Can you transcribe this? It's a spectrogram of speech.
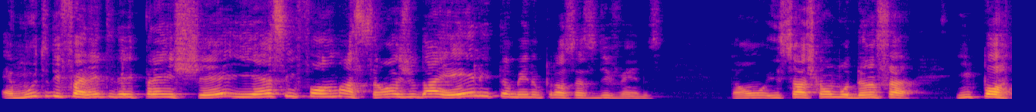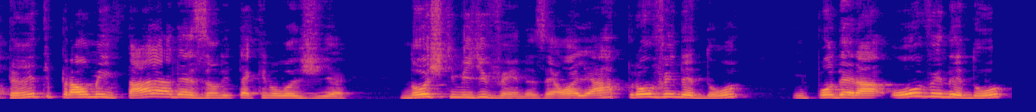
É muito diferente dele preencher e essa informação ajudar ele também no processo de vendas. Então, isso acho que é uma mudança importante para aumentar a adesão de tecnologia nos times de vendas, é olhar para o vendedor, empoderar o vendedor,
